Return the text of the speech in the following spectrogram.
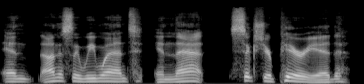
And honestly, we went in that six year period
